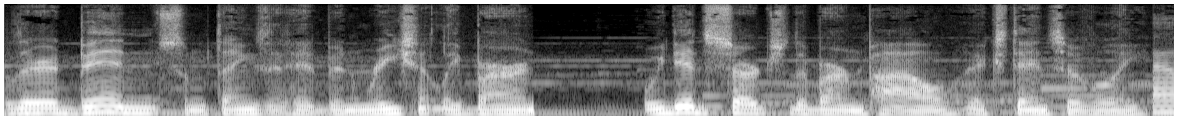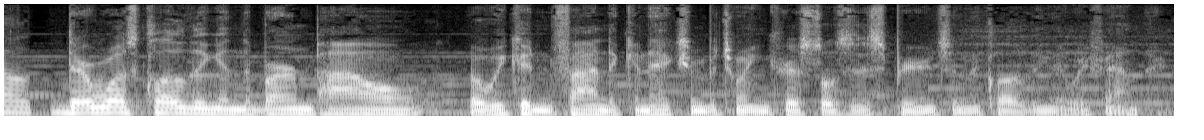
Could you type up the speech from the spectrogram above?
There had been some things that had been recently burned. We did search the burn pile extensively. There was clothing in the burn pile, but we couldn't find a connection between Crystal's disappearance and the clothing that we found there.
